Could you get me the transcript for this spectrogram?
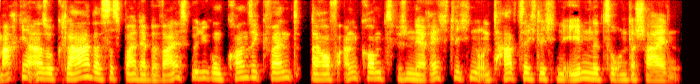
Mach dir also klar, dass es bei der Beweiswürdigung konsequent darauf ankommt, zwischen der rechtlichen und tatsächlichen Ebene zu unterscheiden.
